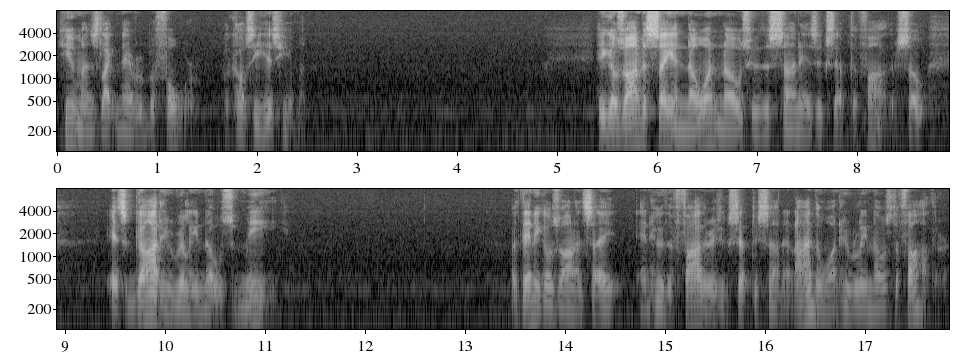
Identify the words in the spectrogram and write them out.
humans like never before because he is human. He goes on to say, and no one knows who the Son is except the Father. So it's God who really knows me. But then he goes on and say, and who the Father is except the Son. And I'm the one who really knows the Father.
